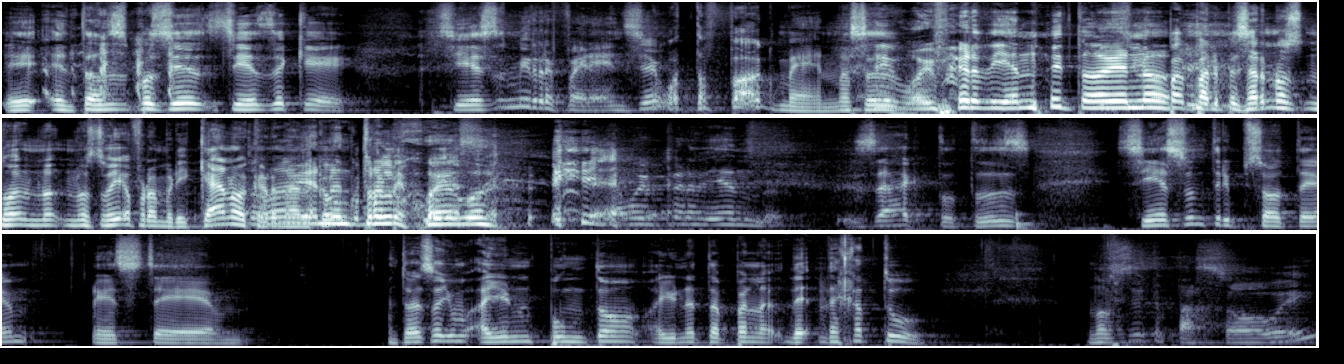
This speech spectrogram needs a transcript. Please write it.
eh, entonces, pues sí, es- sí es de que... Si esa es mi referencia, what the fuck, man. O sea, Sí, voy perdiendo y todavía no. pa- para empezar, no, no, no- no soy afroamericano, carnal. Todavía no ¿Cómo- entró el juego. y ya voy perdiendo. Exacto. Entonces, si es un tripsote, este. Entonces hay un, hay un punto, hay una etapa en la. de- deja tú. No sé si te pasó, güey.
